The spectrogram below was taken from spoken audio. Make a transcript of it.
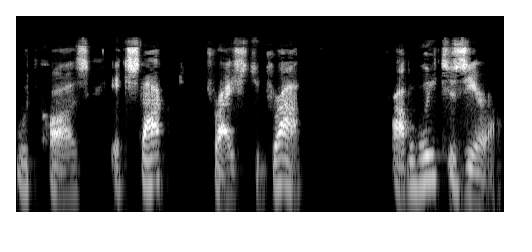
would cause its stock price to drop probably to zero.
